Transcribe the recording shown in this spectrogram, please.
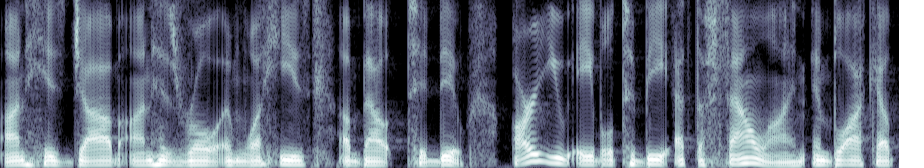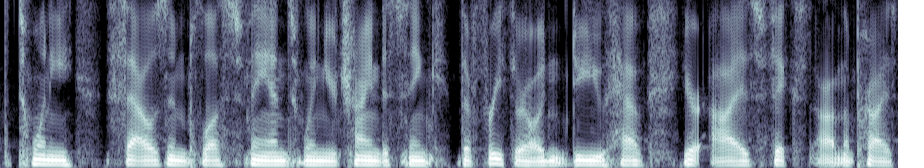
on his job on his role and what he's about to do. Are you able to be at the foul line and block out the 20,000 plus fans when you're trying to sink the free throw? And do you have your eyes fixed on the prize?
